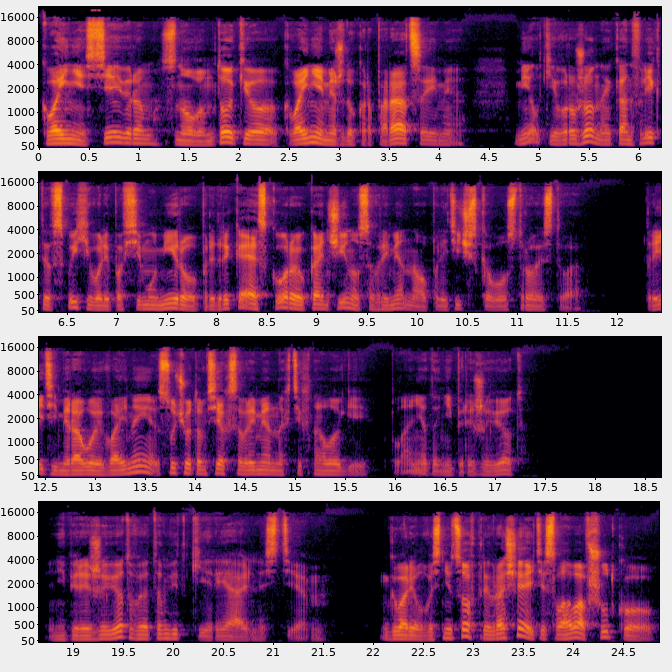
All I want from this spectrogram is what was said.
К войне с Севером, с Новым Токио, к войне между корпорациями. Мелкие вооруженные конфликты вспыхивали по всему миру, предрекая скорую кончину современного политического устройства. Третьей мировой войны, с учетом всех современных технологий, планета не переживет. не переживет в этом витке реальности», — говорил Васнецов, превращая эти слова в шутку,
